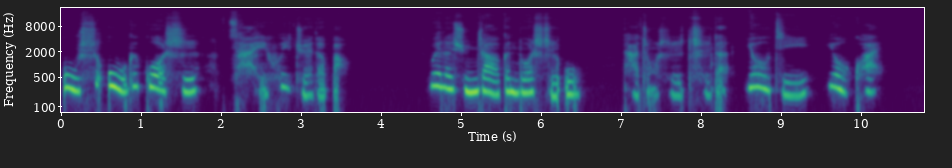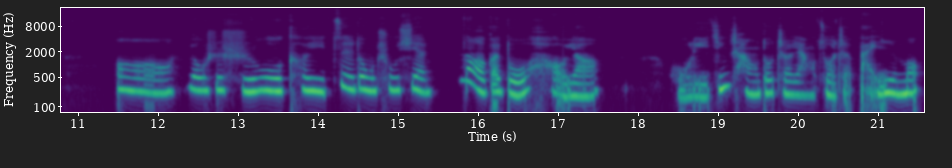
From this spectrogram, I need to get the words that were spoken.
五十五个果实，才会觉得饱。为了寻找更多食物，它总是吃的又急又快。哦，要是食物可以自动出现，那该多好呀！狐狸经常都这样做着白日梦。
